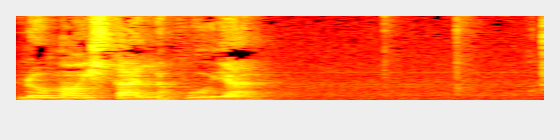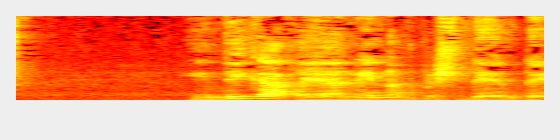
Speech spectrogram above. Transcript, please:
Lumang style na po yan. Hindi kakayanin ng Presidente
